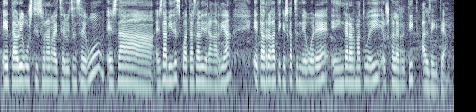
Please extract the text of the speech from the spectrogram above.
Eta hori guzti zonar gaitza iruditzen zaigu, ez da, ez da bidezkoa eta ez da bideragarria, eta horregatik eskatzen diegu ere indar armatuei Euskal Herritik alde egitea.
